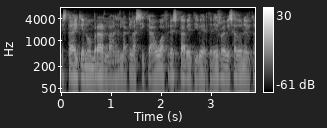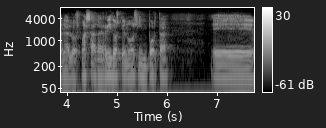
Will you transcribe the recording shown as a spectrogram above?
esta hay que nombrarla, es la clásica agua fresca Betiver. Tenéis revisado en el canal los más aguerridos que no os importa eh,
